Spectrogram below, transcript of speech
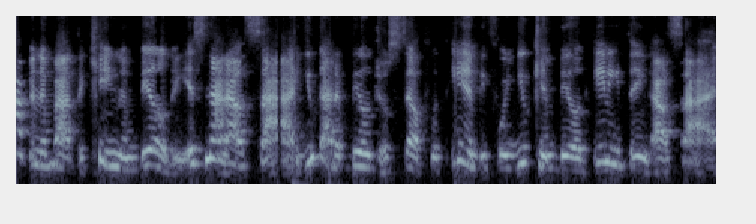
talking about the kingdom building. It's not outside. You got to build yourself within before you can build anything outside.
